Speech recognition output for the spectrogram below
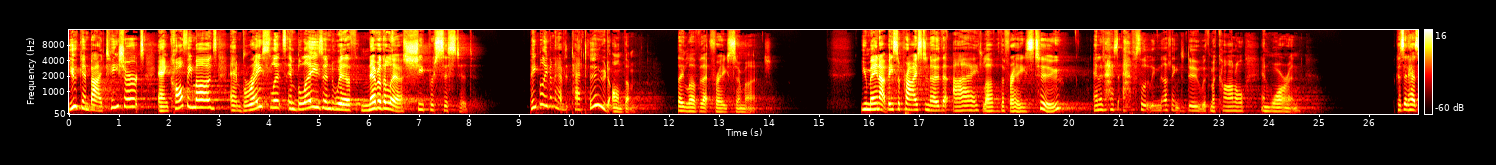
You can buy t shirts and coffee mugs and bracelets emblazoned with, nevertheless, she persisted. People even have it tattooed on them. They love that phrase so much. You may not be surprised to know that I love the phrase too, and it has absolutely nothing to do with McConnell and Warren because it has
